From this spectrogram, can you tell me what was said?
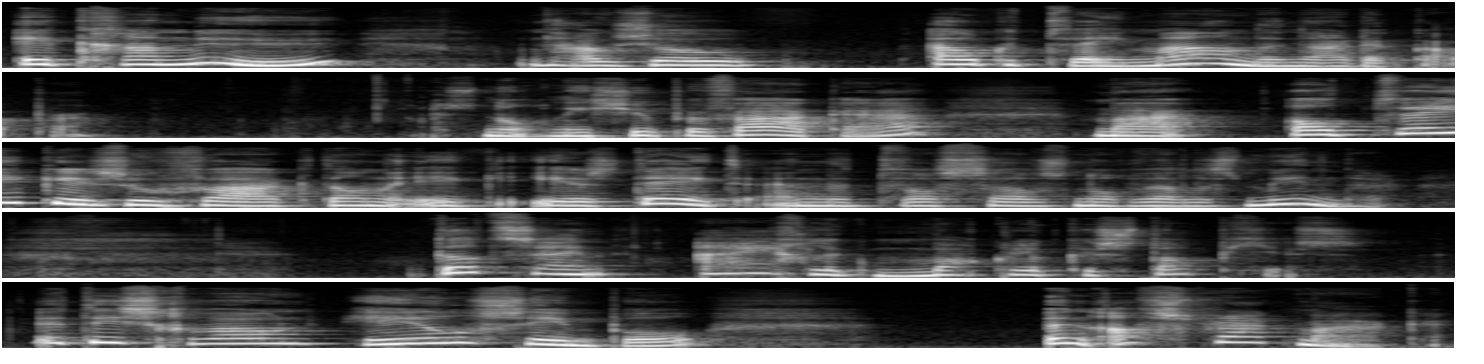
Ik ga nu nou zo elke twee maanden naar de kapper. Is nog niet super vaak, hè? Maar al twee keer zo vaak dan ik eerst deed. En het was zelfs nog wel eens minder. dat zijn eigenlijk makkelijke stapjes. Het is gewoon heel simpel een afspraak maken.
